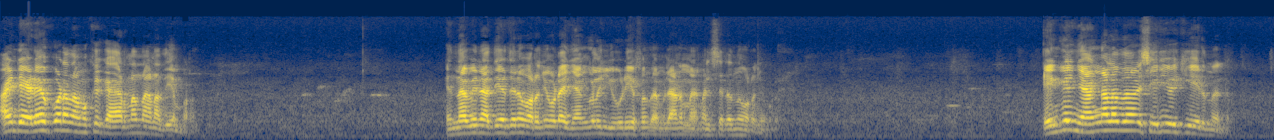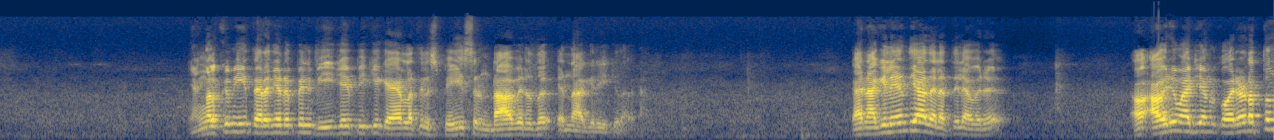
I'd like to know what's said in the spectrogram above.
അതിന്റെ ഇടയിൽ കൂടെ നമുക്ക് കയറണം എന്നാണ് അദ്ദേഹം പറഞ്ഞത്. എന്നാൽ പിന്നെ അദ്ദേഹത്തിന് പറഞ്ഞുകൂടെ ഞങ്ങളും യു ഡി എഫും തമ്മിലാണ് മത്സരം എന്ന് പറഞ്ഞുകൂടെ? എങ്കിൽ ഞങ്ങളത് ശരിവെക്കുകയായിരുന്നല്ലോ ഞങ്ങൾക്കും ഈ തെരഞ്ഞെടുപ്പിൽ ബി ജെ പിക്ക് കേരളത്തിൽ സ്പേസ് ഉണ്ടാവരുത് എന്ന് ആഗ്രഹിക്കുന്നവരാണ്. കാരണം അഖിലേന്ത്യാ തലത്തിൽ അവർ അവരുമായിട്ട് ഞങ്ങൾക്ക് ഒരിടത്തും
